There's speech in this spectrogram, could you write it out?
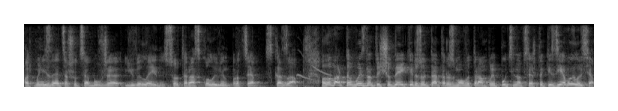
От мені здається, що це був вже ювілейний сотий раз, коли він про це сказав. Але варто визнати, що деякі результати розмови Трампа і Путіна все ж таки з'явилися.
